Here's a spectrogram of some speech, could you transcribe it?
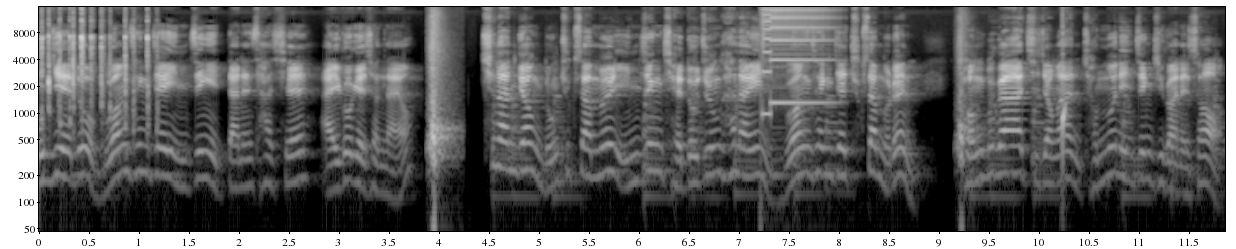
고기에도 무항생제 인증이 있다는 사실 알고 계셨나요? 친환경 농축산물 인증 제도 중 하나인 무항생제 축산물은 정부가 지정한 전문 인증 기관에서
